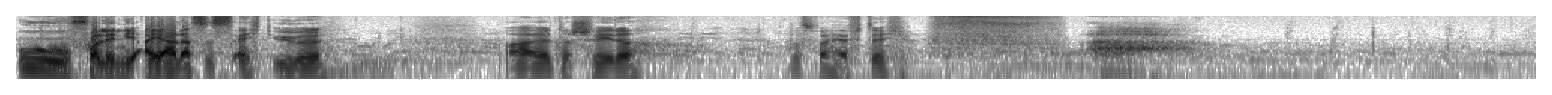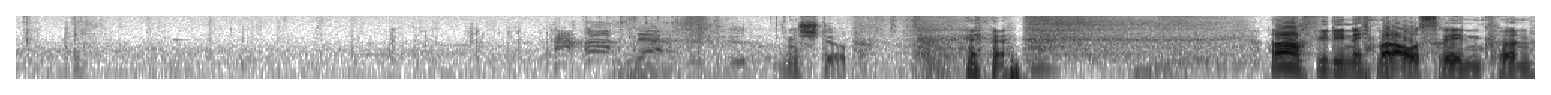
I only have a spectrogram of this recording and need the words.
Uh, voll in die Eier, das ist echt übel. Alter Schwede. Das war heftig. Ich stirb. Ach, wie die nicht mal ausreden können.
